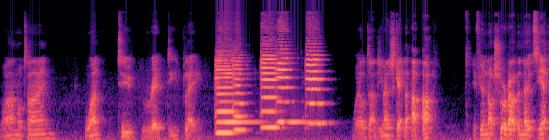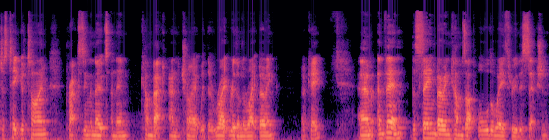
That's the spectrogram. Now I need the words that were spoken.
One more time. One, two, ready, play. Well done. Did you manage to get the up, up? If you're not sure about the notes yet, just take your time practicing the notes and then come back and try it with the right rhythm, the right bowing. Okay? Um, and then the same bowing comes up all the way through this section.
